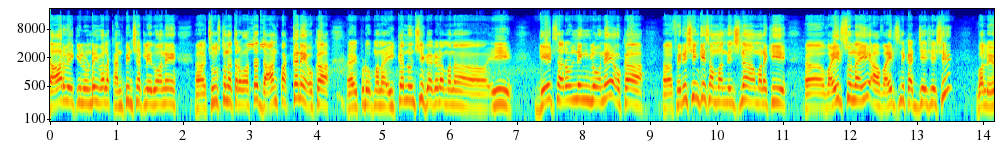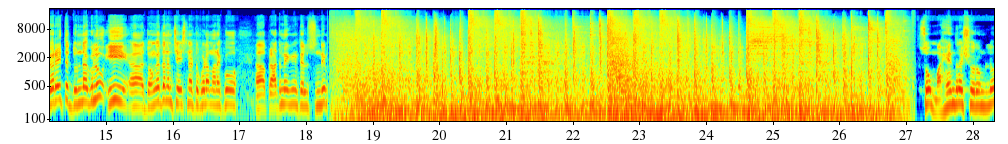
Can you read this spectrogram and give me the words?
తార్ వెహికల్ ఉండే ఇవాళ కనిపించట్లేదు అనే చూసుకున్న తర్వాత దాని పక్కనే ఒక ఇప్పుడు మన ఇక్కడ నుంచి ఇక్కడ మన ఈ గేట్ సరౌండింగ్లోనే ఒక ఫినిషింగ్కి సంబంధించిన మనకి వైర్స్ ఉన్నాయి. ఆ వైర్స్ని కట్ చేసేసి వాళ్ళు ఎవరైతే దుండగులు ఈ దొంగతనం చేసినట్టు కూడా మనకు ప్రాథమికంగా తెలుస్తుంది. సో మహేంద్ర షోరూంలో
